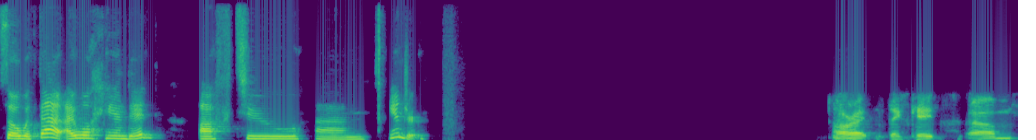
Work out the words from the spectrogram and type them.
So with that, I will hand it off to um, Andrew. All right, thanks, Kate. Um,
